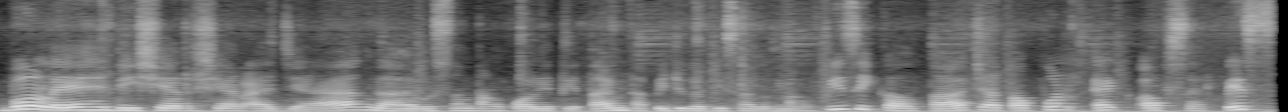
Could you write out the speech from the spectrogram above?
boleh di share share aja nggak harus tentang quality time tapi juga bisa tentang physical touch ataupun act of service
